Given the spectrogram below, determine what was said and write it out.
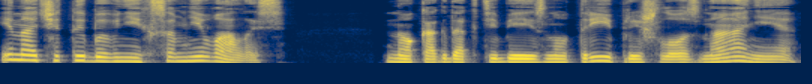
Иначе ты бы в них сомневалась. Но когда к тебе изнутри пришло знание,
